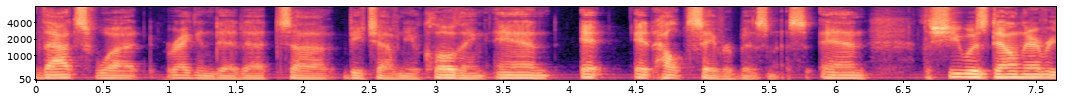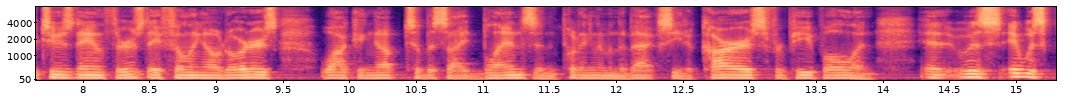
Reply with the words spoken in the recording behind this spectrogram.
that's what Reagan did at uh, Beach Avenue Clothing, and it it helped save her business. And she was down there every Tuesday and Thursday filling out orders, walking up to beside blends and putting them in the back seat of cars for people, and it was it was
